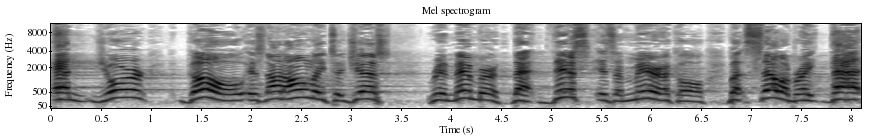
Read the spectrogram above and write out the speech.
And your goal is not only to just remember that this is a miracle, but celebrate that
